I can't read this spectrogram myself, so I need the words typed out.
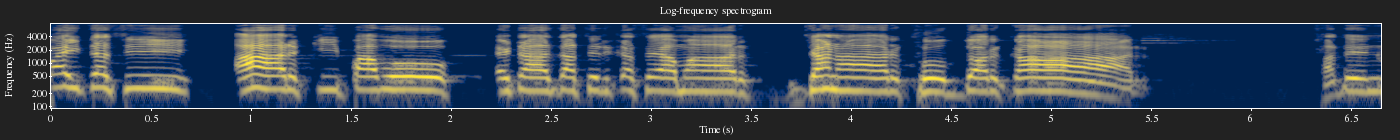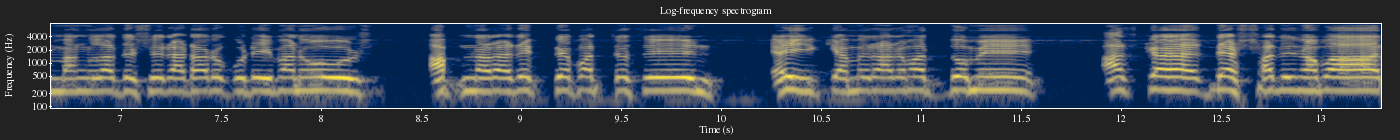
পাইতেছি? আর কি পাবো? এটা জাতির কাছে আমার জানার খুব দরকার। স্বাধীন বাংলাদেশের আঠারো কোটি মানুষ, আপনারা দেখতে পাচ্ছেন এই ক্যামেরার মাধ্যমে আজকে দেশ স্বাধীন হবার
